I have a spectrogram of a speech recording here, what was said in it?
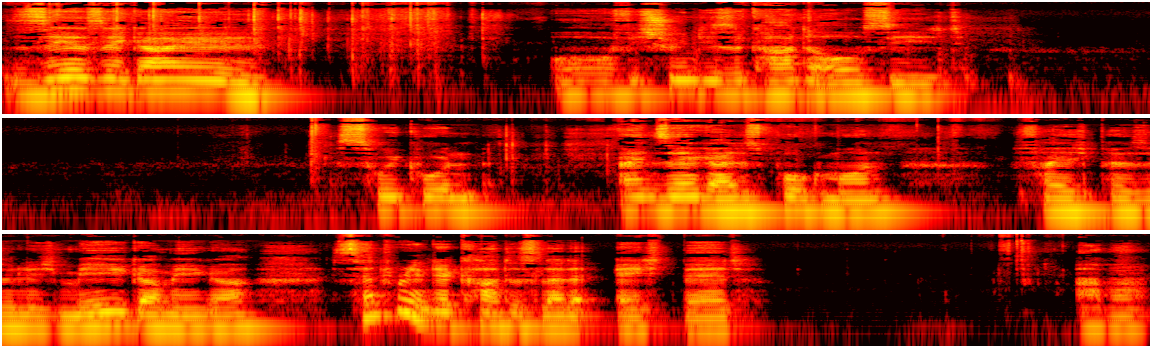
Sehr, sehr geil. Oh, wie schön diese Karte aussieht. Suicune, ein sehr geiles Pokémon. Feiere ich persönlich mega, mega. Centering der Karte ist leider echt bad. Aber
